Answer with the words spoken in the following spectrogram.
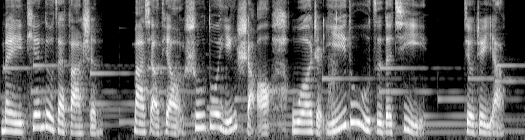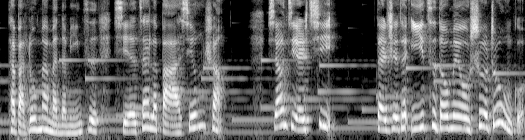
每天都在发生，马小跳输多赢少，窝着一肚子的气。就这样，他把路曼曼的名字写在了靶心上，想解气，但是他一次都没有射中过。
